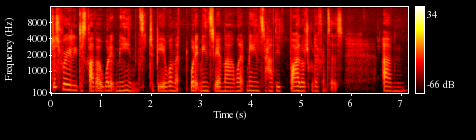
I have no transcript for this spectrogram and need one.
just really discover what it means to be a woman, what it means to be a man, what it means to have these biological differences. Um,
